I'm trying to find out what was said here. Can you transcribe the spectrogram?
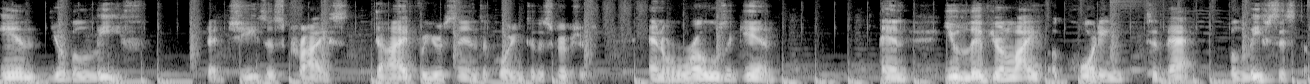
in your belief that Jesus Christ died for your sins according to the scriptures and rose again. And you live your life according to that belief system.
